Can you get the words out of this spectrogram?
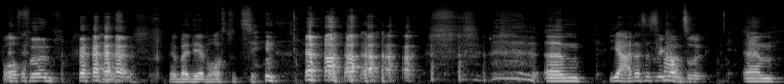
Boah, fünf. Ja, bei der brauchst du 10. ähm, ja, das ist Wir kommen zurück. Ähm,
